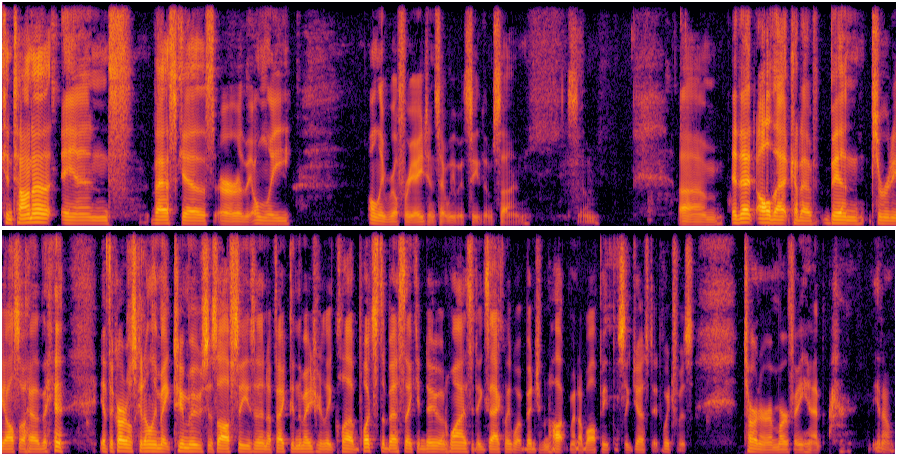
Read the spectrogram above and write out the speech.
Quintana and Vazquez are the only only real free agents that we would see them sign. So, um, and that all that kind of Ben Cerruti also had if the Cardinals could only make two moves this offseason affecting the major league club, what's the best they can do, and why is it exactly what Benjamin Hochman of all people suggested, which was Turner and Murphy, and you know.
